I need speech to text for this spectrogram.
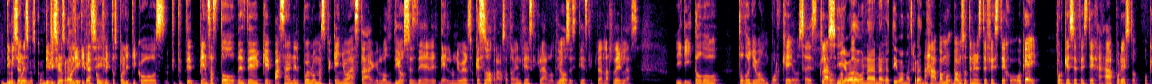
Divisiones, divisiones políticas, conflictos políticos. piensas todo, desde qué pasa en el pueblo más pequeño hasta los dioses del universo. Que esa es otra. O sea, también tienes que crear los dioses y tienes que crear las reglas. Y, todo, todo lleva un porqué. O sea, es claro. Sí, llevado a una narrativa más grande. Ajá, vamos, vamos a tener este festejo. Ok, ¿Por qué se festeja? Ah, por esto. Ok.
